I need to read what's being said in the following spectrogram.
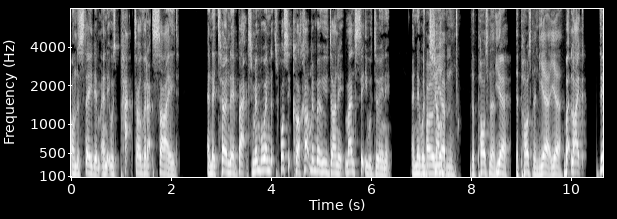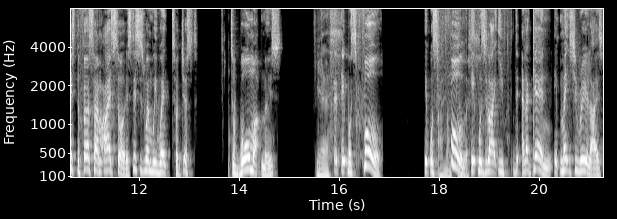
on the stadium, and it was packed over that side and they turned their backs. Remember when what's it called? I can't remember who done it. Man City were doing it, and they were oh, the, um, the Poznan. yeah, The Poznan, yeah, yeah. but like this, the first time I saw this, this is when we went to just to warm up Moose. Yes. It, it was full. It was Oh full. goodness. It was like you. And again, it makes you realize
